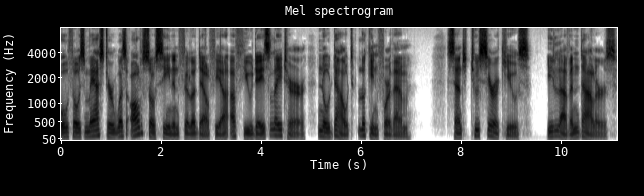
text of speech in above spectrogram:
Otho's master was also seen in Philadelphia a few days later, no doubt looking for them sent to Syracuse, $11.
